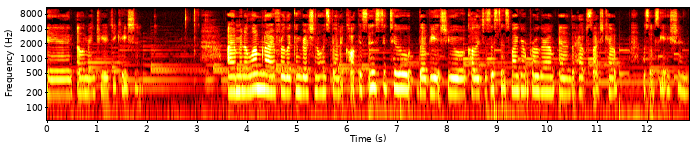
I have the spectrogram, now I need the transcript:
in elementary education. I am an alumni for the Congressional Hispanic Caucus Institute, the VSU College Assistance Migrant Program, and the HEP slash CAMP Association.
